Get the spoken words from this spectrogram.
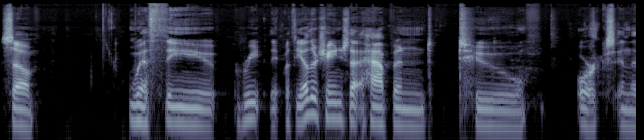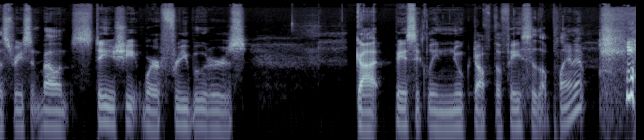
So, with the re- with the other change that happened to orcs in this recent balance stage sheet, where freebooters got basically nuked off the face of the planet,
